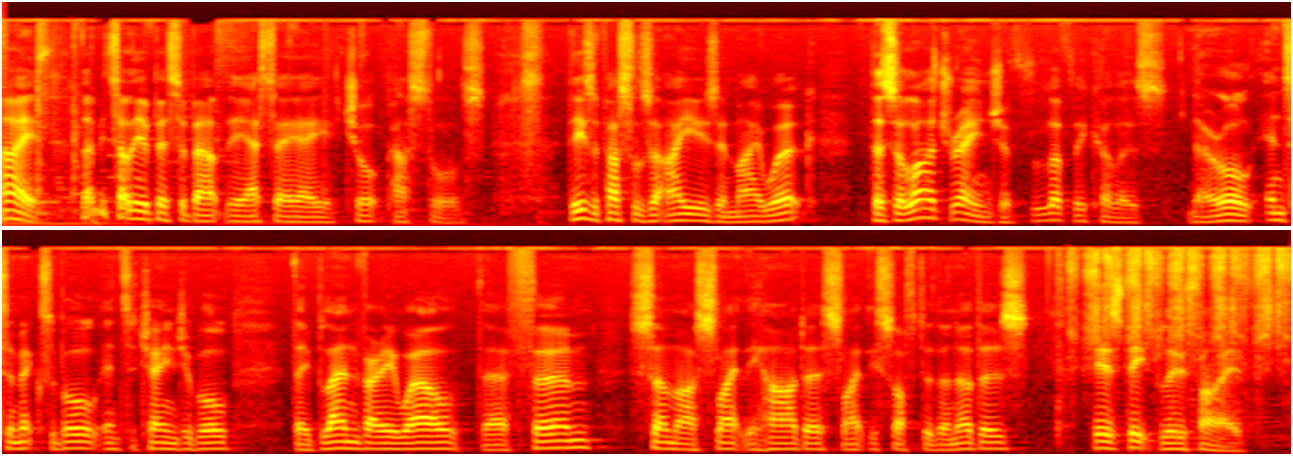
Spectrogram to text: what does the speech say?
Hi, let me tell you a bit about the SAA chalk pastels. These are pastels that I use in my work. There's a large range of lovely colours. They're all intermixable, interchangeable. They blend very well. They're firm. Some are slightly harder, slightly softer than others. Here's Deep Blue 5.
